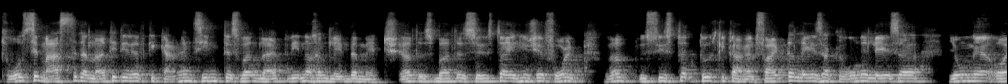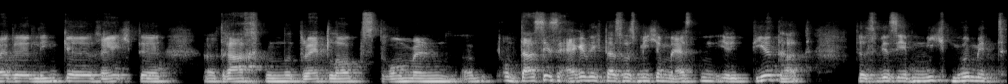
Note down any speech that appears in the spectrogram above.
große Masse der Leute, die dort gegangen sind, das waren Leute wie nach einem Ländermatch. Ja, das war das österreichische Volk. Ja, das ist dort durchgegangen. Falterleser, Kroneleser, junge, alte, linke, rechte, äh, Trachten, Dreadlocks, Trommeln. Und das ist eigentlich das, was mich am meisten irritiert hat dass wir es eben nicht nur mit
